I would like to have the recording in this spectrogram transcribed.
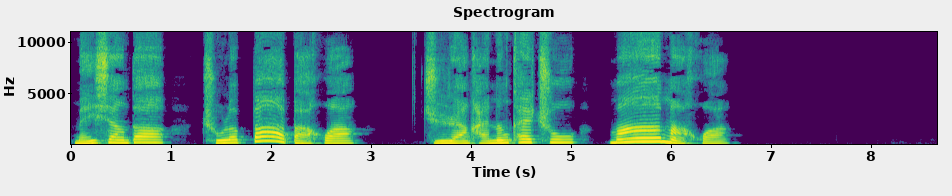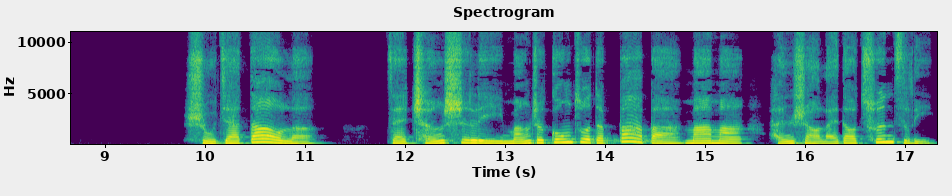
没想到，除了爸爸花，居然还能开出妈妈花。暑假到了，在城市里忙着工作的爸爸妈妈。很少来到村子里，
